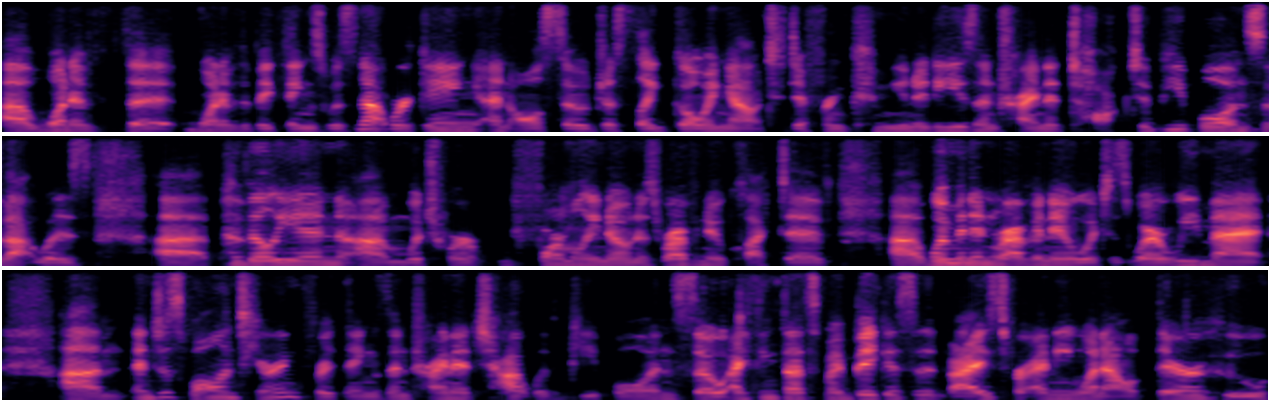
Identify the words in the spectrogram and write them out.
uh, one of the one of the big things was networking and also just like going out to different communities and trying to talk to people. And so that was uh, pavilion um, which were formerly known as revenue collective uh, women in revenue which is where we met um, and just volunteering for things and trying to chat with people. And so i think that's my biggest advice for anyone out there who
